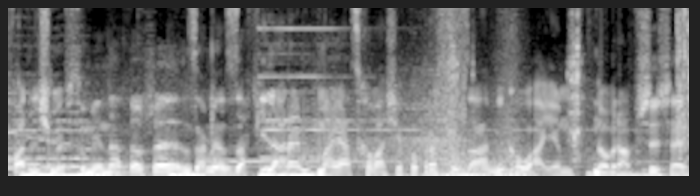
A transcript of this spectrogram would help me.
Wpadliśmy w sumie na to, że zamiast za filarem Maja schowa się po prostu za Mikołajem. Dobra, przyszedł.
